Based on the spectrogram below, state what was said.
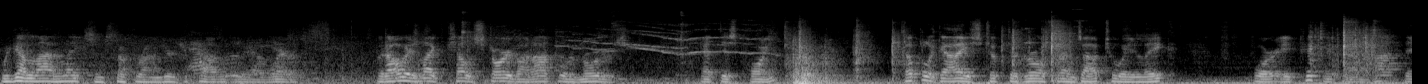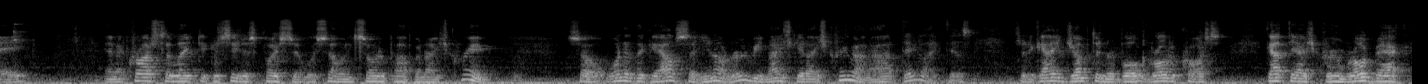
we got a lot of lakes and stuff around here, as you probably are aware. But I always like to tell a story about outdoor motors at this point. A couple of guys took their girlfriends out to a lake for a picnic on a hot day. And across the lake, you could see this place that was selling soda pop and ice cream. So one of the gals said, you know, it'd really be nice to get ice cream on a hot day like this. So the guys jumped in their boat, rowed across, got the ice cream, rowed back.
